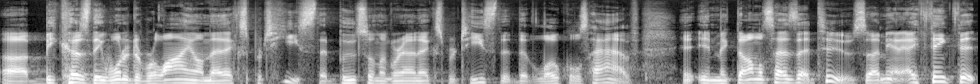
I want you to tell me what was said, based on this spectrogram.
uh, because they wanted to rely on that expertise, that boots on the ground expertise that, that locals have. And, McDonald's has that too. So I mean, I think that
